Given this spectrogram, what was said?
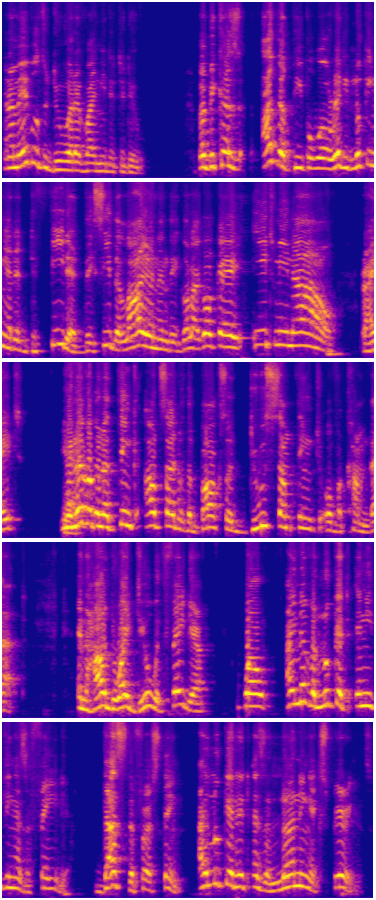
and I'm able to do whatever I needed to do. But because other people were already looking at it defeated, they see the lion and they go like, okay, eat me now, right? You're yeah. never gonna think outside of the box or do something to overcome that. And how do I deal with failure? Well, I never look at anything as a failure. That's the first thing. I look at it as a learning experience.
